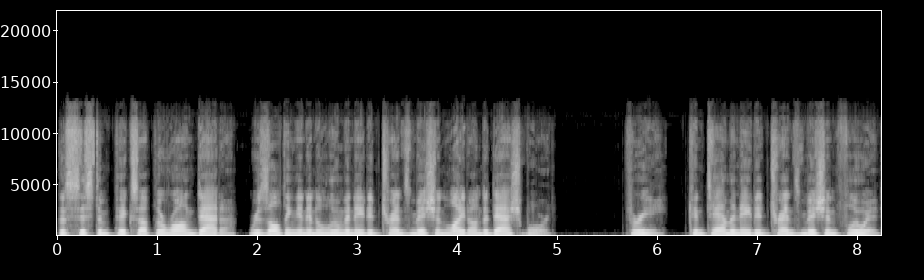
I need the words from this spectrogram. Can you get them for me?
the system picks up the wrong data, resulting in an illuminated transmission light on the dashboard. 3. Contaminated transmission fluid.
